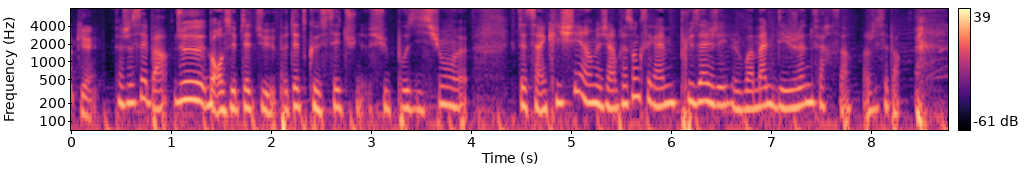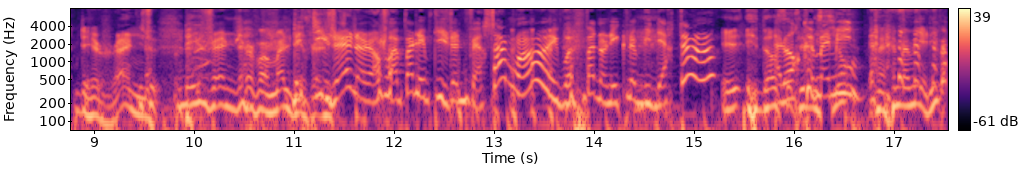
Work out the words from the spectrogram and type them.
Ok. Enfin, je sais pas. Je, bon, c'est peut-être, peut-être que c'est une supposition, euh, peut-être c'est un cliché, hein, mais j'ai l'impression que c'est quand même plus âgé. Je vois mal des jeunes faire ça. Enfin, je sais pas. Des jeunes. Je- des jeunes. Je vois mal des, Des petits jeunes, alors je vois pas les petits jeunes faire ça, moi. hein. Ils boivent pas dans les clubs libertins. Et, et dans Alors que émission- mamie, elle y va,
